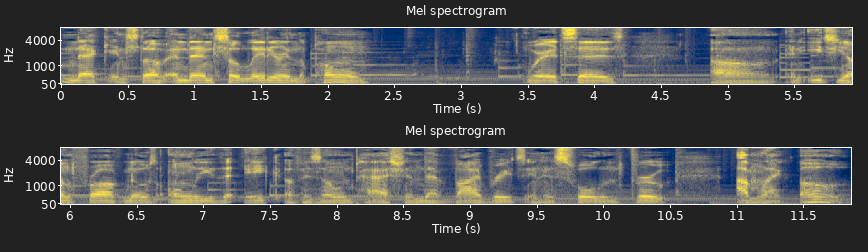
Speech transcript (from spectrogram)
neck and stuff. And then so later in the poem, where it says, um, and each young frog knows only the ache of his own passion that vibrates in his swollen throat. I'm like, oh,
